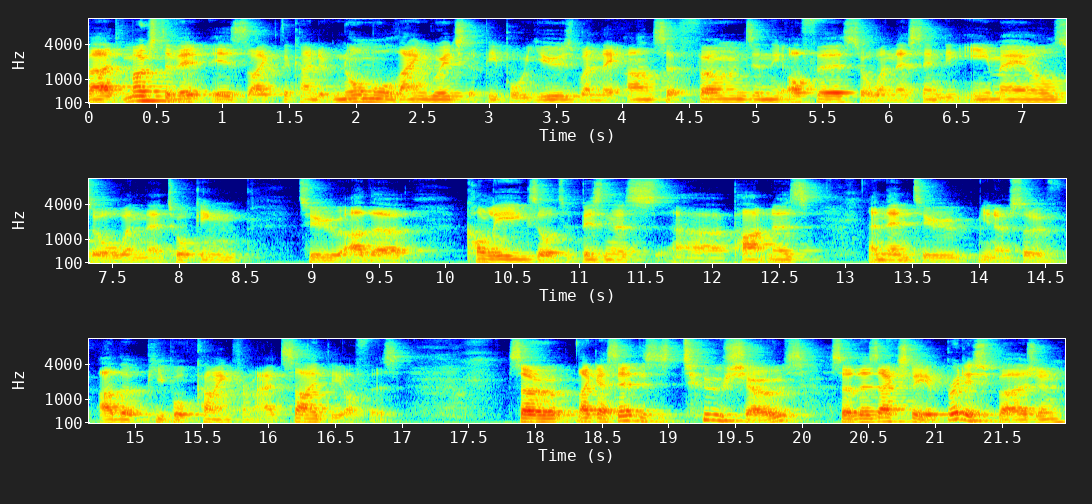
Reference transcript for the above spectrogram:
but most of it is like the kind of normal language that people use when they answer phones in the office or when they're sending emails or when they're talking to other colleagues or to business uh, partners and then to you know sort of other people coming from outside the office. So like i said this is two shows. So there's actually a british version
